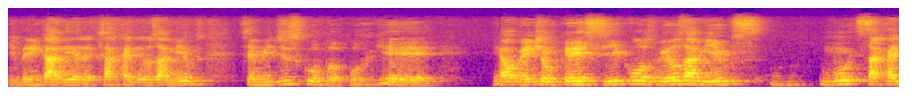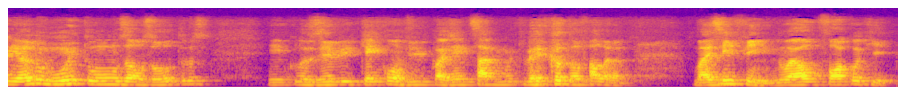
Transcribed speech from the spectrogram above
de brincadeira que sacaneia os amigos, você me desculpa, porque realmente eu cresci com os meus amigos muito, sacaneando muito uns aos outros. Inclusive, quem convive com a gente sabe muito bem do que eu estou falando. Mas enfim, não é o foco aqui.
